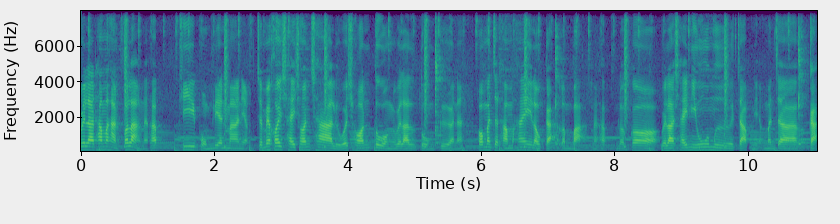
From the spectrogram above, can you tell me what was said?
เวลาทำอาหารฝรั่งนะครับ ที่ผมเรียนมาเนี่ยจะไม่ค่อยใช้ช้อนชาหรือว่าช้อนตวง เวลาตวงเกลือนะ เพราะมันจะทำให้เรากะลำบากนะครับ แล้วก็เวลาใช้นิ้วมือจับเนี่ยมันจะกะ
